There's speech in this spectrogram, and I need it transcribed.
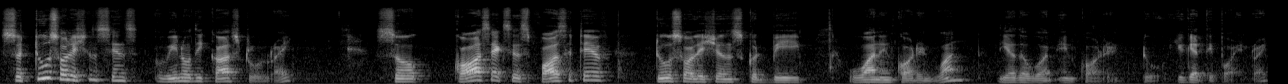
So two solutions since we know the CAST rule right? So cos x is positive two solutions could be one in quadrant 1 the other one in quadrant 2 you get the point right?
